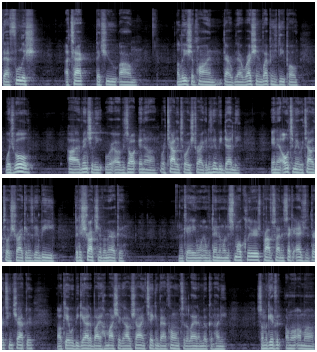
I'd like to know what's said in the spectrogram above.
that foolish attack that you um, unleash upon that that Russian weapons depot, which will uh, eventually re- uh, result in a retaliatory strike, and it's going to be deadly. And an ultimate retaliatory strike, and it's going to be the destruction of America. Okay, and then when the smoke clears, prophesied in second Ezra, the 13th chapter, okay, will be gathered by Hamashiach Yahushua and taken back home to the land of milk and honey. So I'm gonna give it. I'm gonna, I'm gonna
